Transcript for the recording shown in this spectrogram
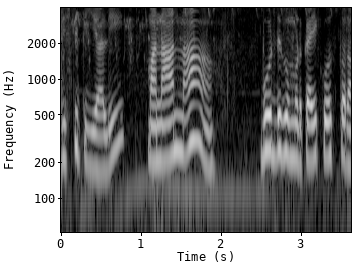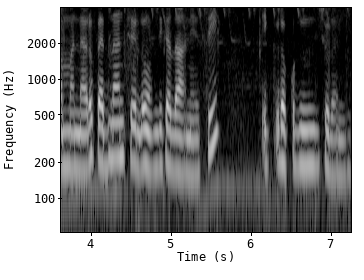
దిష్టి తీయాలి. మా నాన్న బూడిద గుమ్మడికాయ కోసుకురమ్మన్నారు. పెద్దనాన్న చెల్లు ఉంది కదా అనేసి ఇక్కడ ఒకటి ఉంది చూడండి.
